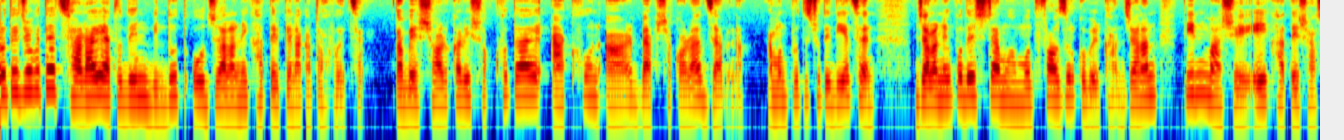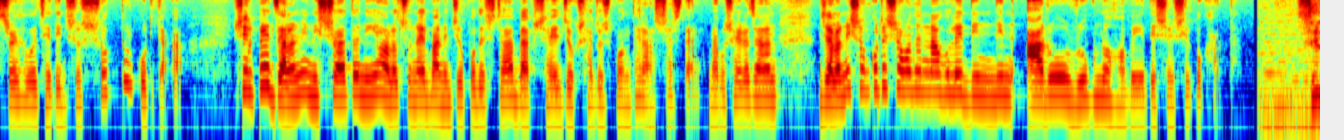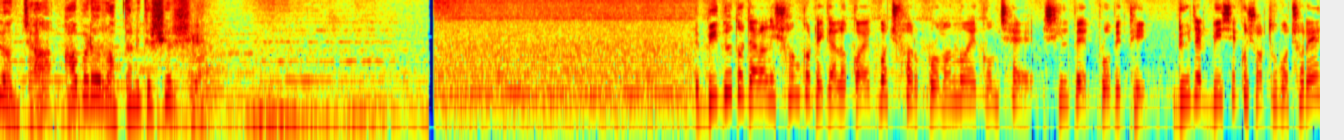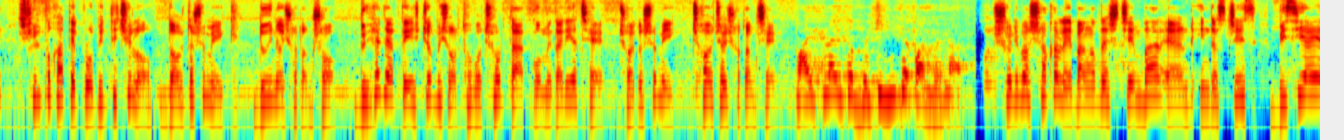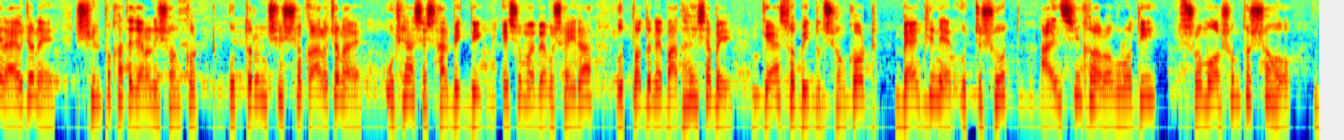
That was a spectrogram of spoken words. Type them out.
প্রতিযোগিতা ছাড়াই এতদিন বিদ্যুৎ ও জ্বালানি খাতের কেনাকাটা হয়েছে। তবে সরকারি সক্ষতায় এখন আর ব্যবসা করা যাবে না। এমন প্রতিশ্রুতি দিয়েছেন জ্বালানি উপদেষ্টা মোহাম্মদ ফাউজুল কবির খান। জানান, তিন মাসে এই খাতে সাশ্রয় হয়েছে তিনশো সত্তর কোটি টাকা। শিল্পে জ্বালানি নিশ্চয়তা নিয়ে আলোচনায় বাণিজ্য উপদেষ্টা ব্যবসায়ী যোগসাজশ বন্ধের আশ্বাস দেন। ব্যবসায়ীরা জানান, জ্বালানি সংকটের সমাধান না হলে দিন দিন আরও রুগ্ন হবে দেশের শিল্প খাত শ্রীলঞ্চা আবারও রপ্তানিতে শীর্ষে। বিদ্যুৎ ও জ্বালানি সংকটে গেল কয়েক বছর, ক্রমান্বয়ে কমছে শিল্পের প্রবৃদ্ধি। দুই হাজার বিশ একুশ অর্থ বছরে শিল্প খাতে প্রবৃদ্ধি ছিল দশ দশমিক দুই নয় শতাংশ। দুই হাজার তেইশ চব্বিশ অর্থ বছর তা কমে দাঁড়িয়েছে ছয় দশমিক ছয় ছয় শতাংশে। পাইপলাইন তো বেশি নিতে পারবে না। শনিবার সকালে Bangladesh chamber and industries BCI এর আয়োজনে শিল্প খাতে জ্বালানি সংকট উত্তরণ শীর্ষক আলোচনায় উঠে আসে সার্বিক দিক। এ সময় ব্যবসায়ীরা উৎপাদনে বাধা হিসাবে গ্যাস ও বিদ্যুৎ সংকট, ব্যাংক ঋণের উচ্চ সুদ আইন শৃঙ্খলার অবনতি, শ্রম অসন্তোষ সহ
